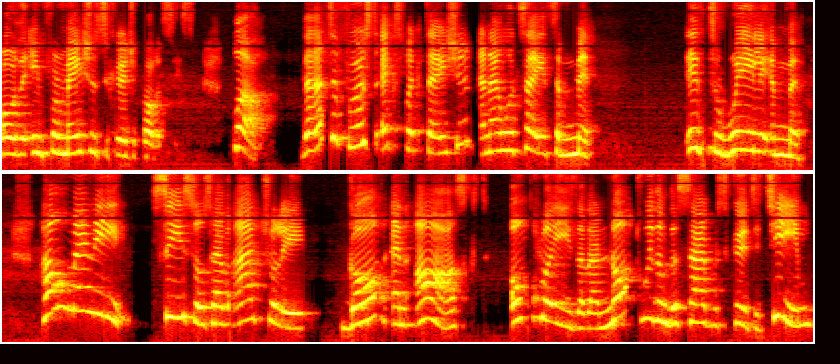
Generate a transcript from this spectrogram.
or the information security policies. Well, that's a first expectation, and I would say it's a myth. It's really a myth. How many CISOs have actually gone and asked employees that are not within the cybersecurity team,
